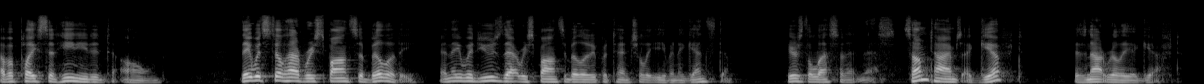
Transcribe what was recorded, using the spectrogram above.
of a place that he needed to own. They would still have responsibility, and they would use that responsibility potentially even against him. Here's the lesson in this sometimes a gift is not really a gift,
